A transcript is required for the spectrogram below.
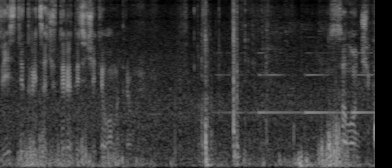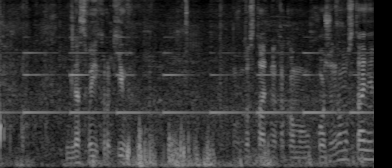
234 тисячі кілометрів. Салончик для своїх років в достатньо такому ухоженому стані.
